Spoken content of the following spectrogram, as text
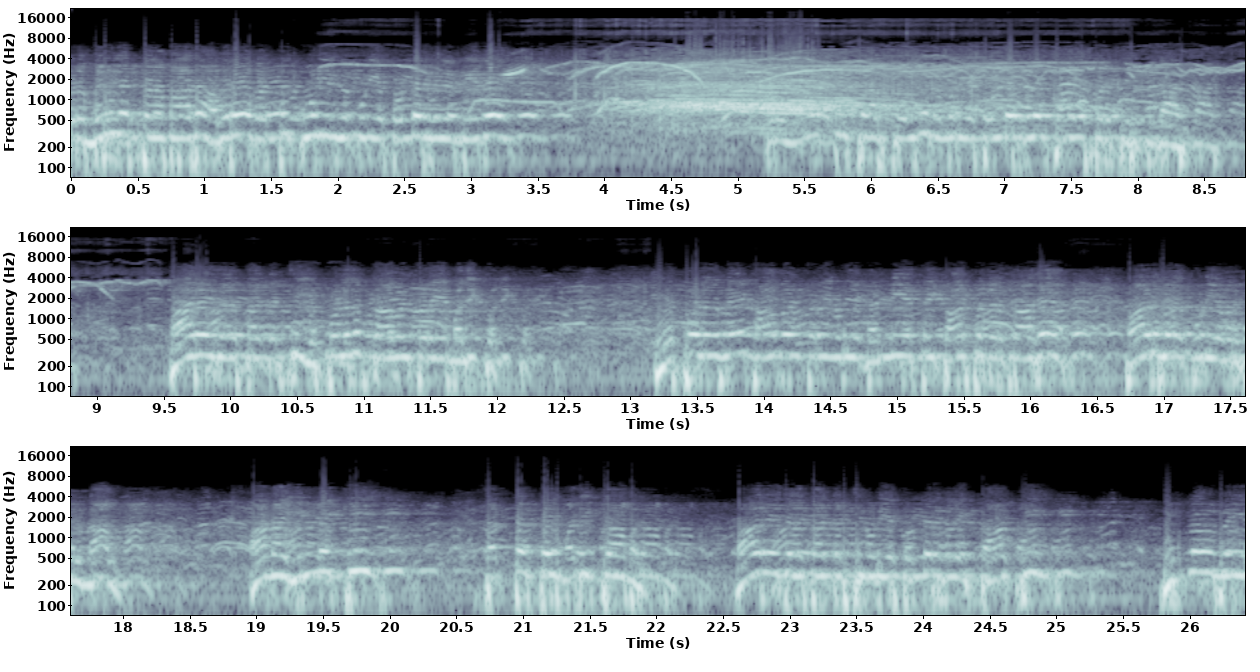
ஒரு மிருகத்தனமாக அவரே வந்து கூடியிருக்கக்கூடிய தொண்டர்களின் மீது நம்முடைய தொண்டர்களை காயப்படுத்தியிருக்கிறார். பாரதிய ஜனதா கட்சி எப்பொழுதும் காவல்துறையை மதிக்கும். எப்பொழுதுமே காவல்துறையினுடைய கண்ணியத்தை காப்பதற்காக பாடுபடக்கூடியவர்கள் நாம். ஆனா இன்னைக்கு சட்டத்தை மதிக்காமல் பாரதிய ஜனதா கட்சியினுடைய தொண்டர்களை தாக்கி இவ்வளவு பெரிய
